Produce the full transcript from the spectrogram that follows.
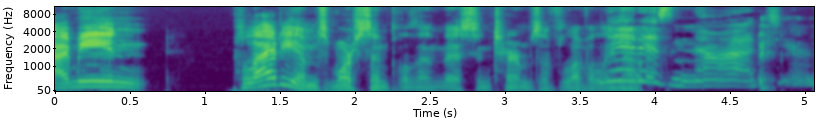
I mean, Palladium's more simple than this in terms of leveling It up. is not. You're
